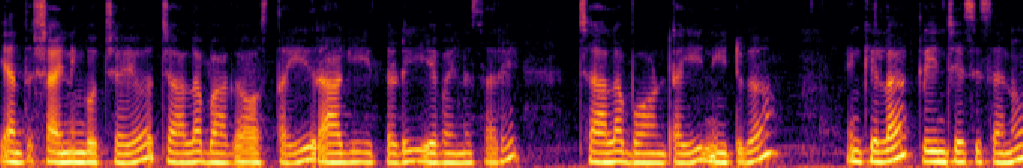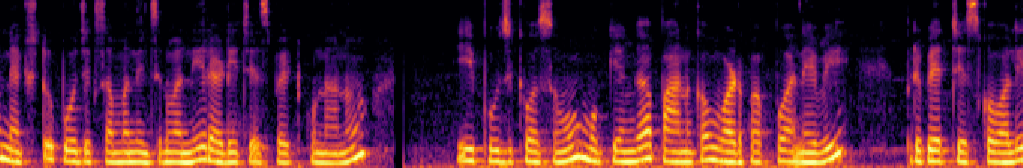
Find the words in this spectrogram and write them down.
ఎంత షైనింగ్ వచ్చాయో. చాలా బాగా వస్తాయి. రాగి ఇత్తడి ఏవైనా సరే చాలా బాగుంటాయి నీట్గా. ఇంక ఇలా క్లీన్ చేసేసాను. నెక్స్ట్ పూజకి సంబంధించినవన్నీ రెడీ చేసి పెట్టుకున్నాను. ఈ పూజ కోసము ముఖ్యంగా పానకం వడపప్పు అనేవి ప్రిపేర్ చేసుకోవాలి.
